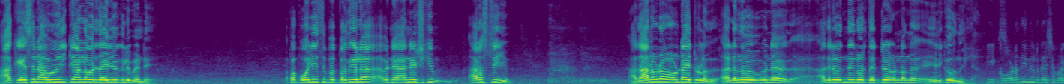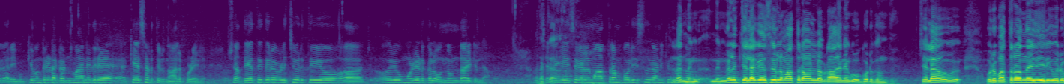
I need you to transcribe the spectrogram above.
ആ കേസിനെ അഭിമുഖീകരിക്കാനുള്ള ഒരു ധൈര്യമെങ്കിലും വേണ്ടേ? അപ്പോൾ പോലീസ് പ്രതികളെ പിന്നെ അന്വേഷിക്കും അറസ്റ്റ് ചെയ്യും. അതാണ് ഇവിടെ ഉണ്ടായിട്ടുള്ളത്. അതിലൊന്ന് പിന്നെ അതിൽ എന്തെങ്കിലും ഒരു തെറ്റ് ഉണ്ടെന്ന് എനിക്ക് തോന്നുന്നില്ല. ഈ കോടതി നിർദ്ദേശപ്രകാരം മുഖ്യമന്ത്രിയുടെ ഗൺമാനെതിരെ കേസെടുത്തിരുന്നു ആലപ്പുഴയിൽ. പക്ഷെ അദ്ദേഹത്തെ ഇതുവരെ വിളിച്ചു വരുത്തുകയോ ഒരു മൊഴിയെടുക്കലോ ഒന്നും ഉണ്ടായിട്ടില്ല. ചില കേസുകളിൽ മാത്രം പോലീസ് അല്ല കാണിക്കുന്ന നിങ്ങളും ചില കേസുകൾ മാത്രമാണല്ലോ പ്രാധാന്യം കൊടുക്കുന്നത്. ചില ഒരു പത്രം എന്ന് എഴുതി ഒരു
